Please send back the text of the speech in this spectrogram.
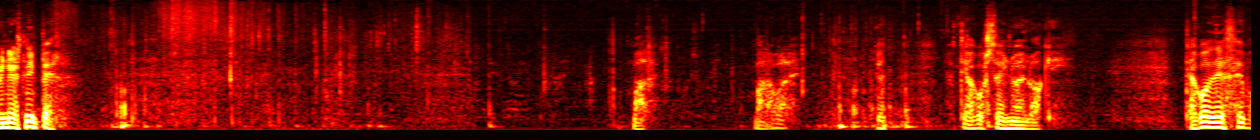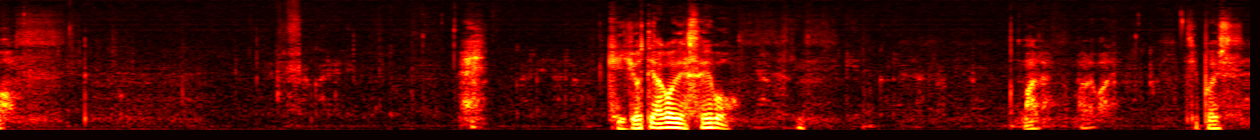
Un sniper. Vale, vale, vale. Yo, yo te hago señuelo aquí. Te hago de cebo. Que yo te hago de cebo. Vale, vale, vale. Si puedes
